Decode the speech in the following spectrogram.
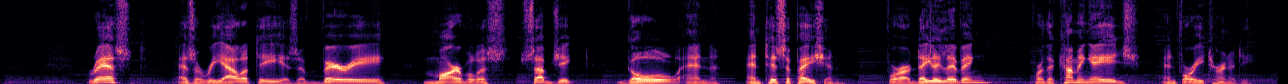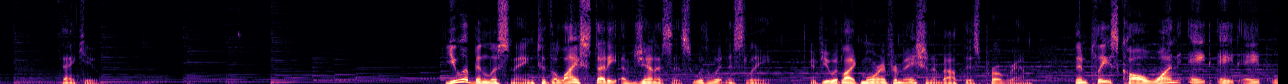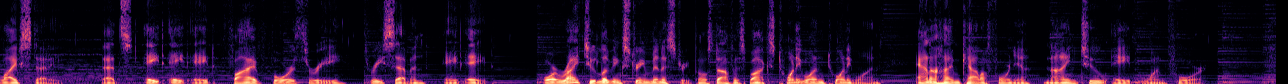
Rest as a reality is a very marvelous subject, goal, and anticipation for our daily living, for the coming age, and for eternity. Thank you. You have been listening to the Life Study of Genesis with Witness Lee. If you would like more information about this program, then please call 1 888 Life Study. That's 888 543 3788. Or write to Living Stream Ministry, Post Office Box 2121, Anaheim, California 92814.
